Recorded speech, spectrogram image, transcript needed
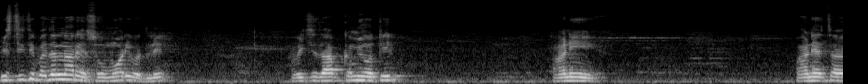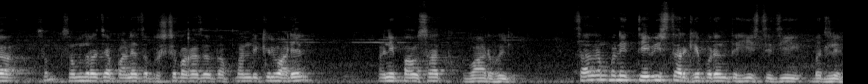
ही स्थिती बदलणार आहे. सोमवारी बदलेल. हवेचे दाब कमी होतील. आणि पाण्याचा सम समुद्राच्या पाण्याचा पृष्ठभागाचं तापमान देखील वाढेल आणि पावसात वाढ होईल. साधारणपणे तेवीस तारखेपर्यंत ही स्थिती बदलेल.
